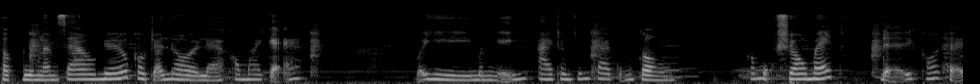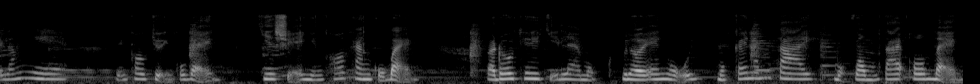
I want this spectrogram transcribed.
Thật buồn làm sao nếu câu trả lời là không ai cả? Bởi vì mình nghĩ ai trong chúng ta cũng cần có một showmate để có thể lắng nghe những câu chuyện của bạn, chia sẻ những khó khăn của bạn. Và đôi khi chỉ là một lời an ủi, một cái nắm tay, một vòng tay ôm bạn,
